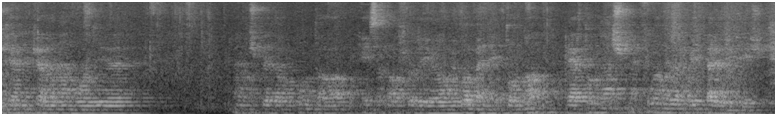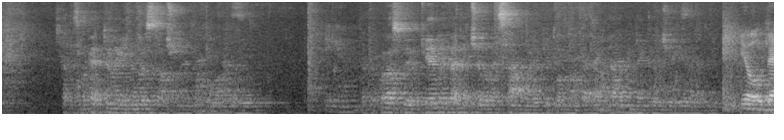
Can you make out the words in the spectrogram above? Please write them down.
ügyelni kellene, hogy eh, most például pont a észak-alföldéről, hogy van benne egy tonna, per tonnás megfogalmazás, vagy egy perőítés. Tehát ez a kettő megint nem összehasonlítható a. Tehát akkor azt fogjuk kérni, vetítse le, hogy számolja ki tonna per hektár minden költségére. Jó, de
